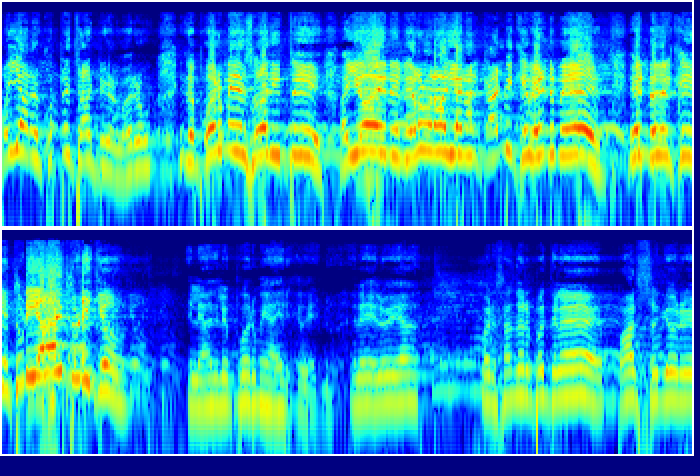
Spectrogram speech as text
பொய்யான குற்றச்சாட்டுகள் வரும். இந்த பொறுமையை சோதித்து ஐயோ என்ன நிரபராதியா நான் காண்பிக்க வேண்டுமே என்பதற்கு துடியாய் துடிக்கும். இல்லை அதில் பொறுமையாக இருக்க வேண்டும். இல்லையா ஒரு சந்தர்ப்பத்தில் பாஸ்டருக்கு ஒரு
